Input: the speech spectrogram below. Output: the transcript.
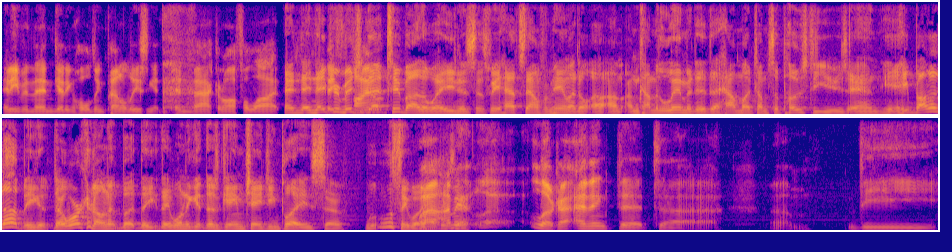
and even then getting holding penalties and getting pinned back an awful lot. And, and Napier They mentioned final- that too, by the way. You know, since we have sound from him, I don't. I'm, I'm kind of limited to how much I'm supposed to use, and he, he brought it up. Goes, they're working on it, but they, they want to get those game changing plays. So we'll, we'll see what Well, I happens. mean, there. look, I, I think that uh, um, the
